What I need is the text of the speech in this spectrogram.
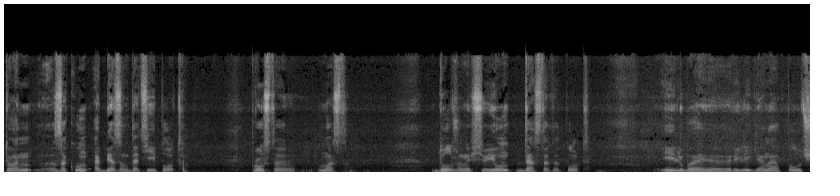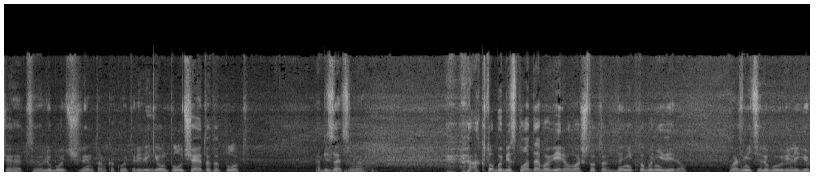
то он, закон обязан дать ей плод. Просто маст должен и все. И он даст этот плод. И любая религия, она получает, любой член там какой-то религии, он получает этот плод. Обязательно. А кто бы без плода бы верил во что-то? Да никто бы не верил. Возьмите любую религию.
